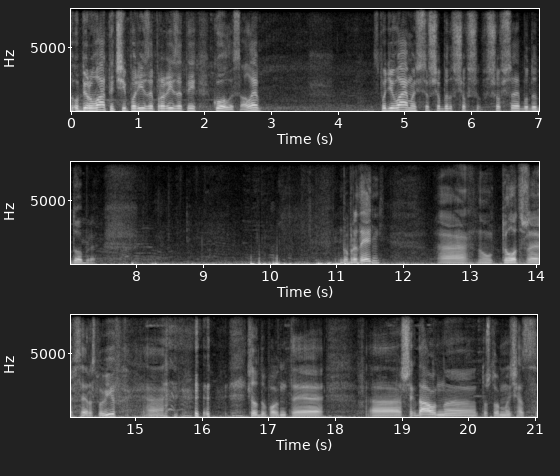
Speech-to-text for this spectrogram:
обірвати чи порізати, прорізати колесо. Але сподіваємося, що, що, що, все буде добре. Добрий день. Е, ну, пілот вже все розповів. Що тут доповнити? Е, шекдаун, е, то, що ми зараз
